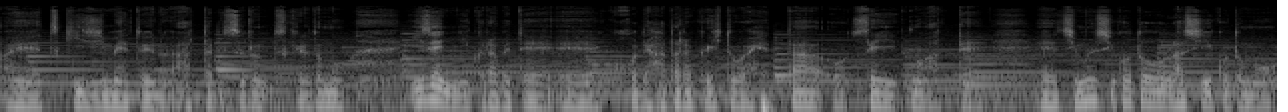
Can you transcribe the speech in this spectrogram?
あえー、月締めというのがあったりするんですけれども以前に比べて、えー、ここで働く人が減ったせいもあって、え事務仕事らしいことも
